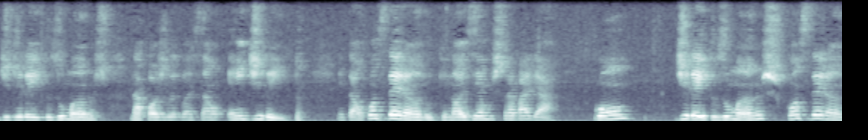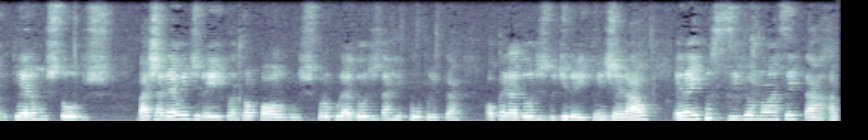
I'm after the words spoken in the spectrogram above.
de direitos humanos na pós-graduação em direito. Então, considerando que nós íamos trabalhar com direitos humanos, considerando que éramos todos bacharel em direito, antropólogos, procuradores da República, operadores do direito em geral, era impossível não aceitar a,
